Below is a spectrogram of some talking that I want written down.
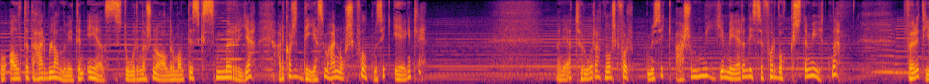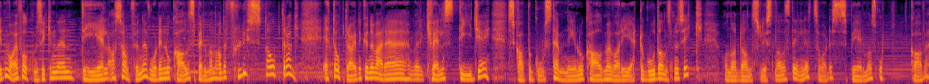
Og alt dette her blander vi til en eneste stor nasjonalromantisk smørje. Er det kanskje det som er norsk folkemusikk, egentlig? Men jeg tror at norsk folkemusikk er så mye mer enn disse forvokste mytene. Før i tiden var jo folkemusikken en del av samfunnet hvor den lokale spellemann hadde flust av oppdrag. Et av oppdragene kunne være kveldens DJ, skape god stemning i lokalet med variert og god dansemusikk. Og når danselysten hadde stilnet, så var det spellemanns oppgave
